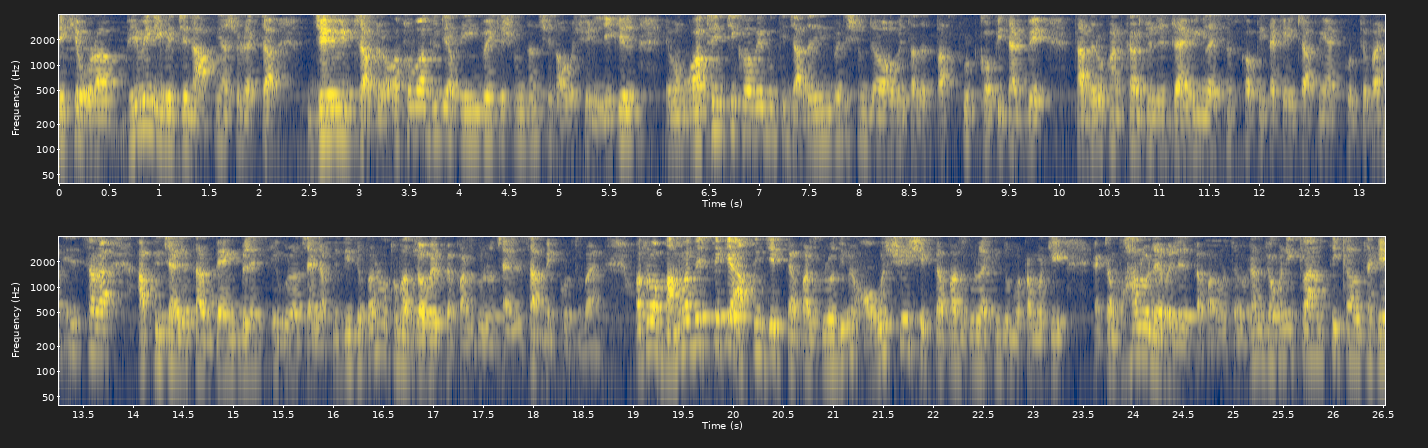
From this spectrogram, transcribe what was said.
দেখে ওরা ভেবে নেবে যে না, আপনি আসলে একটা জেনুইন ট্রাভেলার অথবা যদি আপনি ইনভাইটেশন দেন সেটা অবশ্যই লিগেল এবং অথেন্টিক হবে এবং কি যাদের ইনভাইটেশন দেওয়া হবে তাদের পাসপোর্ট কপি থাকবে, তাদের ওখানকার যদি ড্রাইভিং লাইসেন্স কপি থাকে, এটা আপনি অ্যাড করতে পারেন। এছাড়া আপনি চাইলে তার ব্যাংক ব্যালেন্স এগুলো চাইলে আপনি দিতে পারেন অথবা জবের পেপারসগুলো চাইলে সাবমিট করতে পারেন। অথবা বাংলাদেশ থেকে আপনি যে পেপারসগুলো দিবেন, অবশ্যই সেই পেপারসগুলো কিন্তু মোটামুটি একটা ভালো লেভেলের পেপার হতে হবে। কারণ যখনই ক্লান্তিকাল থাকে,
